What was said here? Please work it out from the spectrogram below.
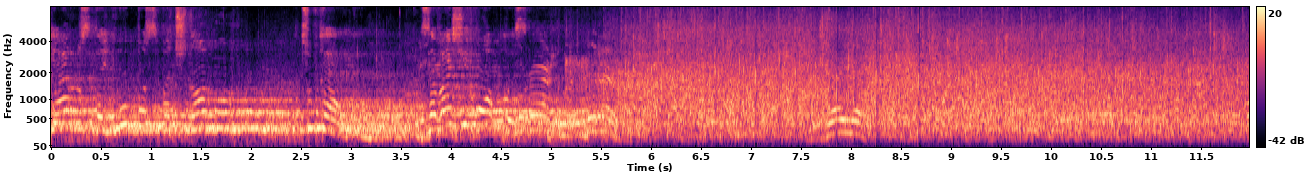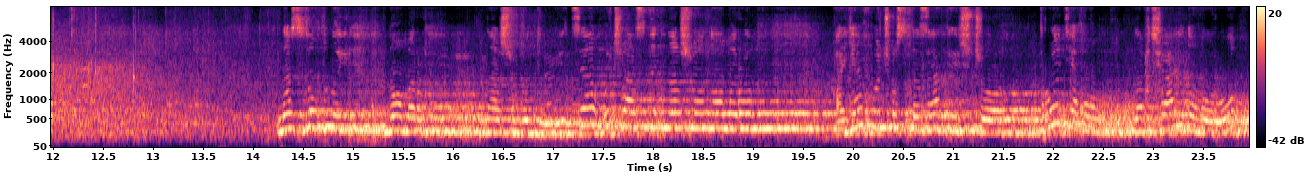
Я роздаю по смачному цукерку. За ваші оплески. Наступний номер наш готується, учасник нашого номеру. А я хочу сказати, що протягом навчального року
